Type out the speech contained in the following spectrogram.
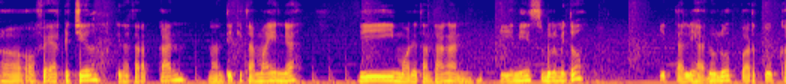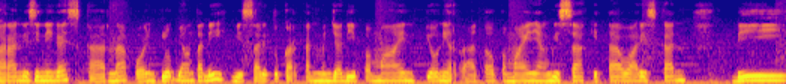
uh, OVR kecil kita terapkan nanti kita main ya di mode tantangan. Ini sebelum itu kita lihat dulu pertukaran di sini guys, karena poin klub yang tadi bisa ditukarkan menjadi pemain pionir atau pemain yang bisa kita wariskan di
